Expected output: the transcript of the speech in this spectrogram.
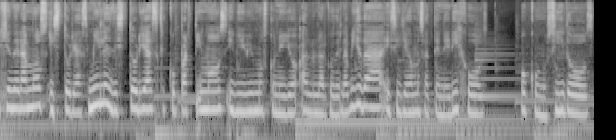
generamos historias, miles de historias que compartimos y vivimos con ello a lo largo de la vida y si llegamos a tener hijos o conocidos,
